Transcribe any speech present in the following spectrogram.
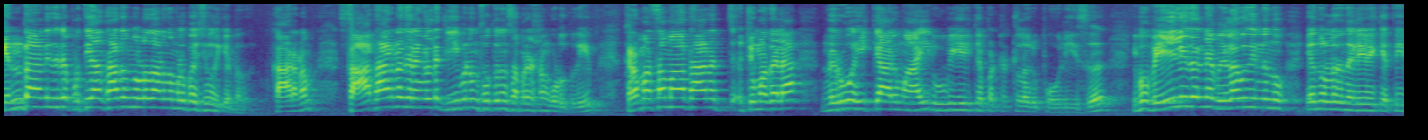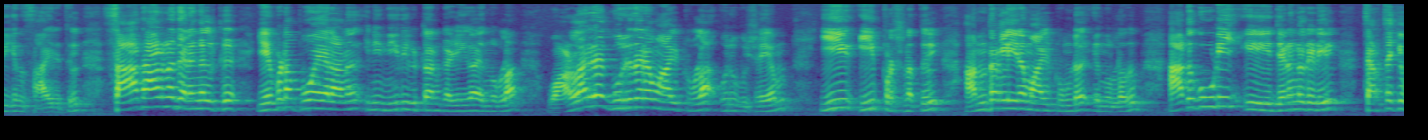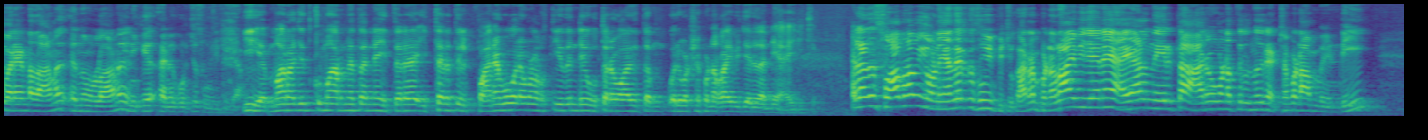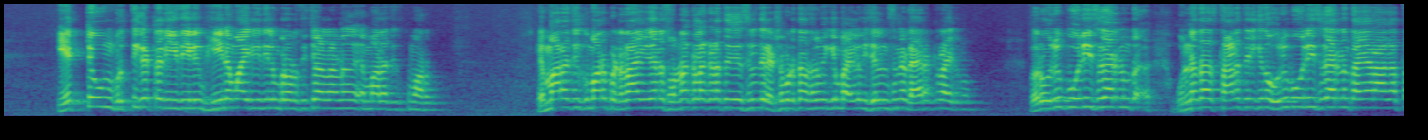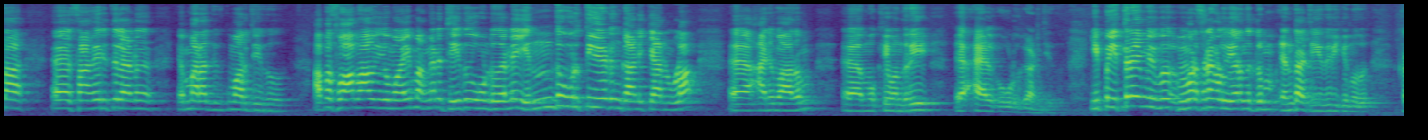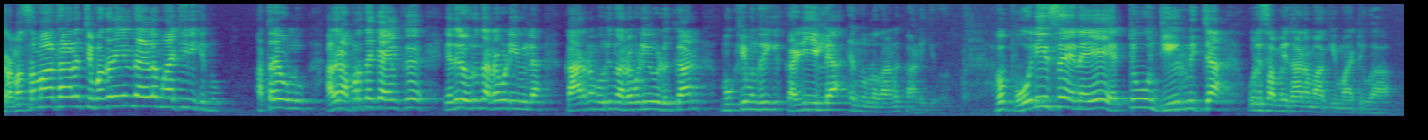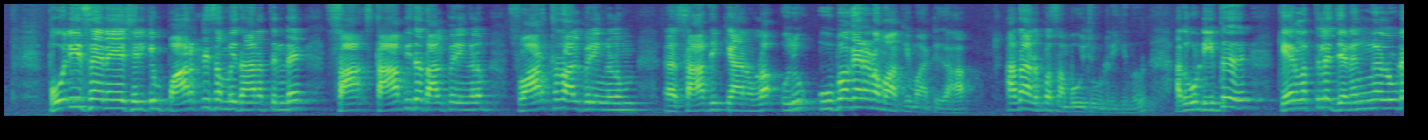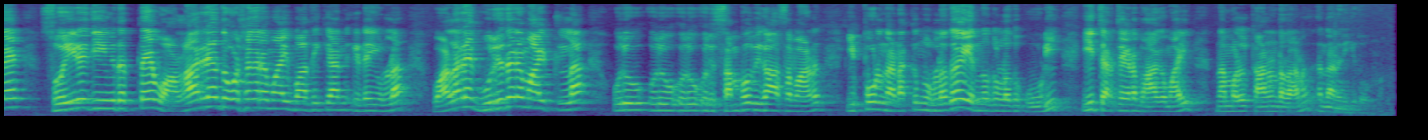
എന്താണ് ഇതിന്റെ പ്രത്യാഘാതം എന്നുള്ളതാണ് നമ്മൾ പരിശോധിക്കേണ്ടത്. കാരണം സാധാരണ ജനങ്ങളുടെ ജീവനും സ്വത്തിനും സംരക്ഷണം കൊടുക്കുകയും ക്രമസമാധാന ചുമതല നിർവഹിക്കാനുമായി രൂപീകരിക്കപ്പെട്ടിട്ടുള്ള ഒരു പോലീസ് ഇപ്പോൾ വേലി തന്നെ വിളവ് തിന്നുന്നു എന്നുള്ളൊരു നിലയിലേക്ക് എത്തിയിരിക്കുന്ന സാഹചര്യത്തിൽ സാധാരണ ജനങ്ങൾക്ക് എവിടെ പോയാലാണ് ഇനി നീതി കിട്ടാൻ കഴിയുക എന്നുള്ള വളരെ ഗുരുതരമായിട്ടുള്ള ഒരു വിഷയം ഈ ഈ പ്രശ്നത്തിൽ അന്തർലീനമായിട്ടുണ്ട് എന്നുള്ളതും അതുകൂടി ഈ ജനങ്ങളുടെ ഇടയിൽ ചർച്ചയ്ക്ക് വരേണ്ടതാണ് എന്നുള്ളതാണ് എനിക്ക് അതിനെക്കുറിച്ച് സൂചിപ്പിക്കാം ഈ എം ആർ അജിത് കുമാറിനെ തന്നെ ഇത്തര ഇത്തരത്തിൽ പന പോലെ വളർത്തിയതിന്റെ ഉത്തരവാദിത്തം ഒരുപക്ഷെ പിണറായി വിജയന് തന്നെ ആയിരിക്കും അല്ല അത് സ്വാഭാവികമാണ്. ഞാൻ നേരത്തെ സൂചിപ്പിച്ചു. കാരണം പിണറായി വിജയനെ അയാൾ നേരിട്ട ആരോപണത്തിൽ നിന്ന് രക്ഷപ്പെടാൻ വേണ്ടി ഏറ്റവും വൃത്തികെട്ട രീതിയിലും ഹീനമായ രീതിയിലും പ്രവർത്തിച്ച ആളാണ് M R Ajith Kumar. M R Ajith Kumar Pinarayi വിജയനെ സ്വർണക്കള്ളക്കടത്ത് കേസിൽ നിന്ന് രക്ഷപ്പെടുത്താൻ ശ്രമിക്കുമ്പോൾ അയാൾ വിജിലൻസിന്റെ ഡയറക്ടറായിരുന്നു വേറെ ഒരു പോലീസുകാരനും ഉന്നത സ്ഥാനത്തിരിക്കുന്ന ഒരു പോലീസുകാരനും തയ്യാറാകാത്ത സാഹചര്യത്തിലാണ് എം ആർ അജിത് കുമാർ ചെയ്തത്. അപ്പോൾ സ്വാഭാവികമായും അങ്ങനെ ചെയ്തതുകൊണ്ട് തന്നെ എന്ത് വൃത്തികേടും കാണിക്കാനുള്ള അനുവാദം മുഖ്യമന്ത്രി അയാൾക്ക് കൊടുക്കുകയാണ് ചെയ്തത്. ഇപ്പോൾ ഇത്രയും വിമർശനങ്ങൾ ഉയർന്നിട്ടും എന്താ ചെയ്തിരിക്കുന്നത്? ക്രമസമാധാന ചുമതലയിൽ നിന്ന് അയാളെ മാറ്റിയിരിക്കുന്നു. അത്രേ ഉള്ളൂ. അതിനപ്പുറത്തേക്ക് അയാൾക്ക് എതിരെ ഒരു നടപടിയുമില്ല. കാരണം ഒരു നടപടിയും എടുക്കാൻ മുഖ്യമന്ത്രിക്ക് കഴിയില്ല എന്നുള്ളതാണ് കാണിക്കുന്നത്. അപ്പോൾ പോലീസ് സേനയെ ഏറ്റവും ജീർണിച്ച ഒരു സംവിധാനമാക്കി മാറ്റുക. പോലീസ് സേനയെ ശരിക്കും പാർട്ടി സംവിധാനത്തിന്റെ സ്ഥാപിത താല്പര്യങ്ങളും സ്വാർത്ഥ താല്പര്യങ്ങളും സാധിക്കാനുള്ള ഒരു ഉപകരണമാക്കി മാറ്റുക. അതാണ് ഇപ്പോൾ സംഭവിച്ചുകൊണ്ടിരിക്കുന്നത്. അതുകൊണ്ട് ഇത് കേരളത്തിലെ ജനങ്ങളുടെ സ്വൈര ജീവിതത്തെ വളരെ ദോഷകരമായി ബാധിക്കാൻ ഇടയുള്ള വളരെ ഗുരുതരമായിട്ടുള്ള ഒരു ഒരു ഒരു ഒരു സംഭവ വികാസമാണ് ഇപ്പോൾ നടക്കുന്നുള്ളത് എന്നതുള്ളത് കൂടി ഈ ചർച്ചയുടെ ഭാഗമായി നമ്മൾ കാണേണ്ടതാണ് എന്നാണ് എനിക്ക് തോന്നുന്നത്.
